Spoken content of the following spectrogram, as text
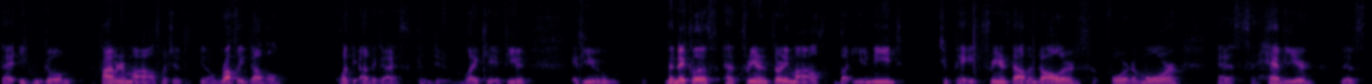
that you can go 500 miles, which is you know roughly double what the other guys can do. Like if you if you the Nikola has 330 miles, but you need to pay $300,000 for it or more, and it's heavier. There's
